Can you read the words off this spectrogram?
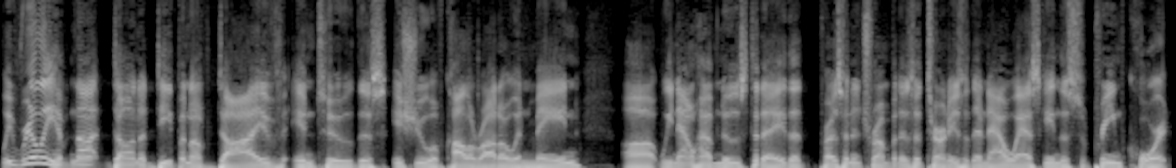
we really have not done a deep enough dive into this issue of Colorado and Maine. Uh, we now have news today that President Trump and his attorneys they're now asking the Supreme Court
